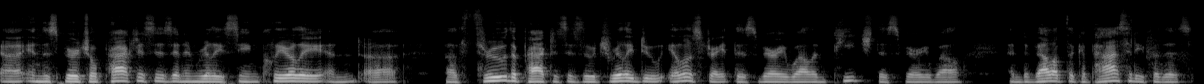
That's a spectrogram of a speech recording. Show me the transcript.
uh, in the spiritual practices and in really seeing clearly and uh, uh, through the practices which really do illustrate this very well and teach this very well and develop the capacity for this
